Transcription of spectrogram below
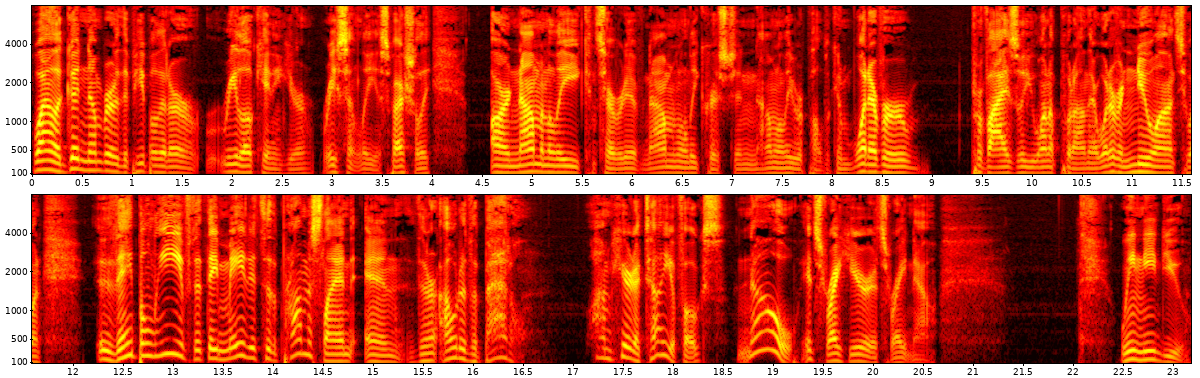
while a good number of the people that are relocating here recently, especially, are nominally conservative, nominally Christian, nominally Republican, whatever proviso you want to put on there, whatever nuance you want, they believe that they made it to the promised land and they're out of the battle. Well, I'm here to tell you, folks, no, it's right here, it's right now. We need you.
